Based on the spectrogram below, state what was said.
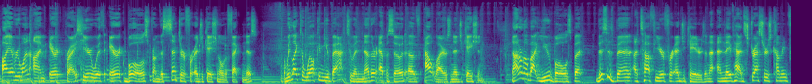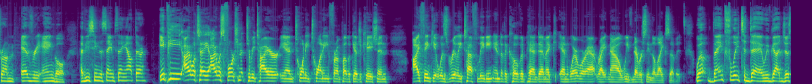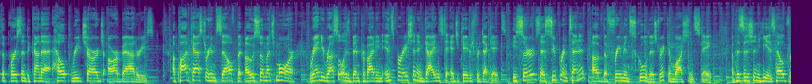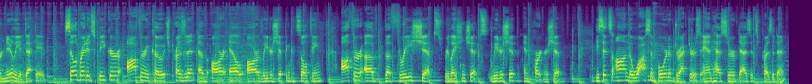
Hi, everyone. I'm Eric Price here with Eric Bowles from the Center for Educational Effectiveness. And we'd like to welcome you back to another episode of Outliers in Education. Now, I don't know about you, Bowles, but this has been a tough year for educators, and, and they've had stressors coming from every angle. Have you seen the same thing out there? EP, I will tell you, I was fortunate to retire in 2020 from public education. I think it was really tough leading into the COVID pandemic. And where we're at right now, we've never seen the likes of it. Well, thankfully today we've got just the person to kind of help recharge our batteries. A podcaster himself, but oh so much more, Randy Russell has been providing inspiration and guidance to educators for decades. He serves as superintendent of the Freeman School District in Washington State, a position he has held for nearly a decade. Celebrated speaker, author, and coach, president of RLR Leadership and Consulting, author of The Three Ships Relationships, Leadership, and Partnership. He sits on the WASA Board of Directors and has served as its president.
